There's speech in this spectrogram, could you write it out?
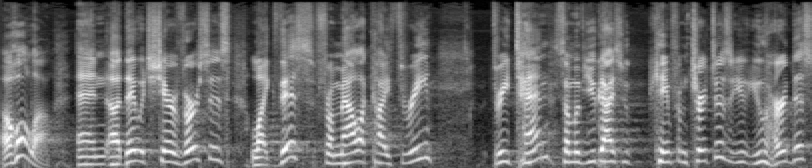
a whole lot. And uh, they would share verses like this from Malachi 3. 310 some of you guys who came from churches you, you heard this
